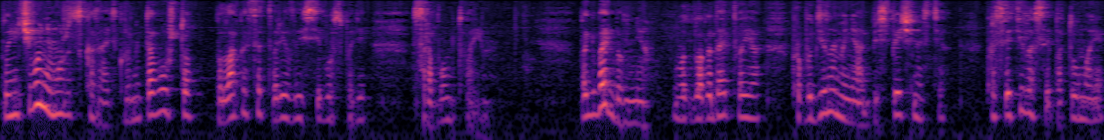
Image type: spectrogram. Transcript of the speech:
то ничего не может сказать, кроме того, что благость сотворила Иси, Господи, с рабом Твоим. Погибать бы мне, вот благодать Твоя пробудила меня от беспечности, просветила слепоту моя,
